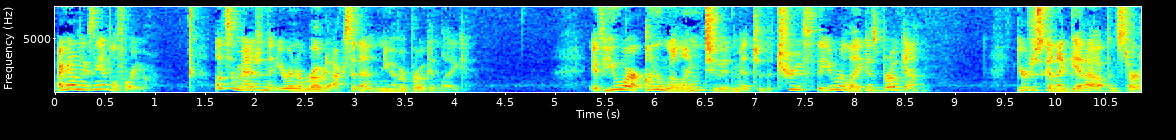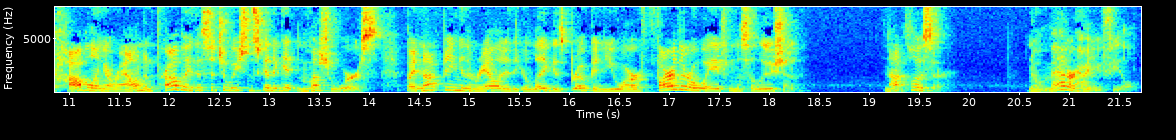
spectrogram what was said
I got an example for you. Let's imagine that you're in a road accident and you have a broken leg. If you are unwilling to admit to the truth that your leg is broken, you're just going to get up and start hobbling around, and probably the situation's going to get much worse. By not being in the reality that your leg is broken, you are farther away from the solution, not closer, no matter how you feel.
